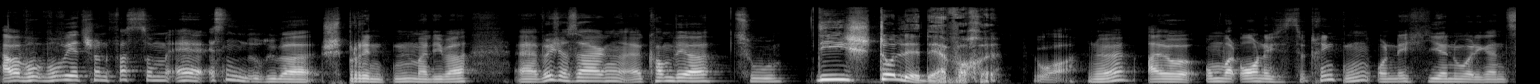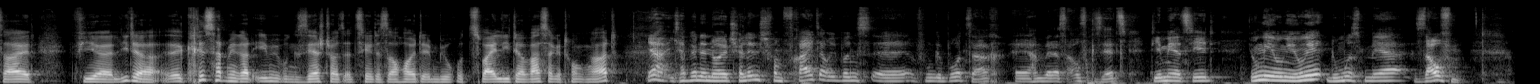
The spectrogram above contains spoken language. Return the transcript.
Aber wo, wo wir jetzt schon fast zum äh, Essen rüber sprinten, mein Lieber, äh, würde ich auch sagen, äh, kommen wir zu Die Stulle der Woche. ja, ne? Also, um was ordentliches zu trinken und nicht hier nur die ganze Zeit vier Liter. Äh, Chris hat mir gerade eben übrigens sehr stolz erzählt, dass er heute im Büro zwei Liter Wasser getrunken hat. Ja, ich habe hier eine neue Challenge vom Freitag übrigens, äh, vom Geburtstag, äh, haben wir das aufgesetzt. Die haben mir erzählt, Junge, Junge, Junge, du musst mehr saufen.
